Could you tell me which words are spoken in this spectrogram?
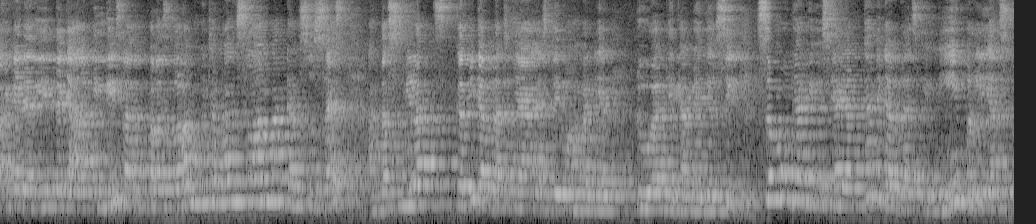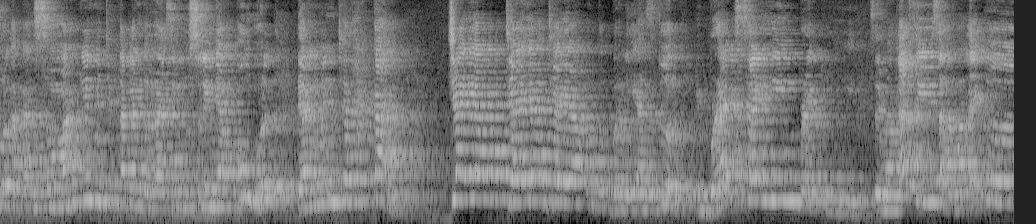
Afrika dari TK ini selaku kepala sekolah mengucapkan selamat dan sukses atas milad ke-13-nya SD Muhammadiyah 2 GKB Gresik. Semoga di usia yang ke-13 ini Berlian School akan semakin menciptakan generasi muslim yang unggul dan mencerahkan jaya jaya jaya untuk Berlian School. Be bright shining bright Terima kasih. Assalamualaikum.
